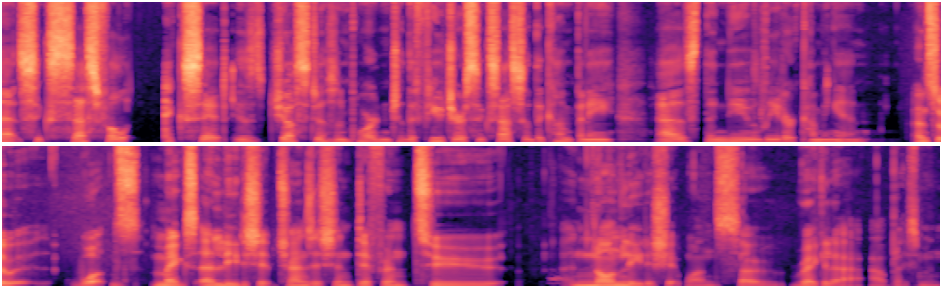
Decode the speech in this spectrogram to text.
that successful exit is just as important to the future success of the company as the new leader coming in. And so, what makes a leadership transition different to non leadership ones, so regular outplacement?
